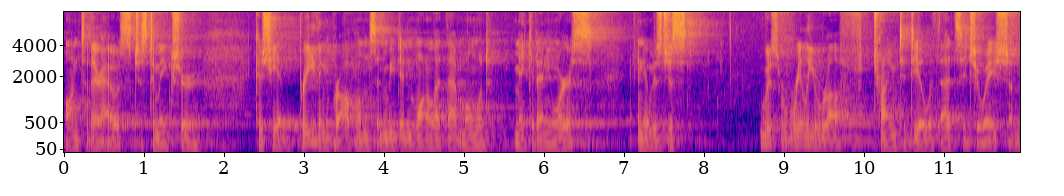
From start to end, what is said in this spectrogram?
onto their house just to make sure because she had breathing problems and we didn't want to let that mold make it any worse. And it was just it was really rough trying to deal with that situation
